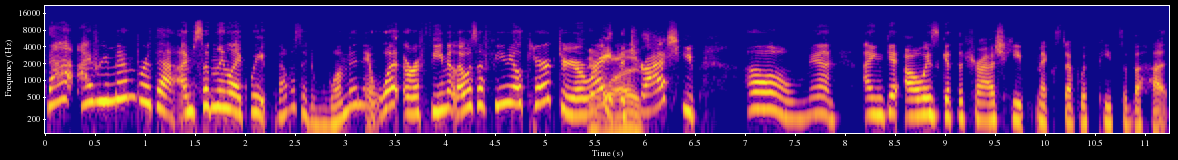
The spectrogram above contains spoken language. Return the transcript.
That I remember that. I'm suddenly like, wait, that was a woman? It what or a female? That was a female character. You're it right. Was. The trash heap. Oh man, I can get always get the trash heap mixed up with Pizza the Hut.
